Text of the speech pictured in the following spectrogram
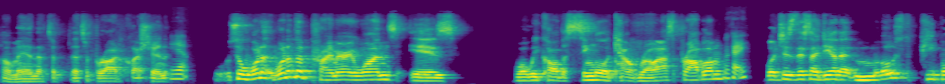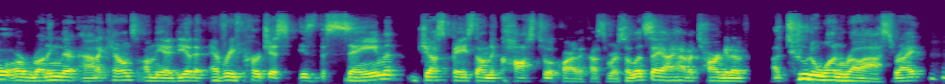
Oh man, that's a that's a broad question. Yeah. So one of one of the primary ones is what we call the single account ROAS problem. Okay. Which is this idea that most people are running their ad accounts on the idea that every purchase is the same just based on the cost to acquire the customer. So let's say I have a target of a two to one ROAS, right? Mm-hmm.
